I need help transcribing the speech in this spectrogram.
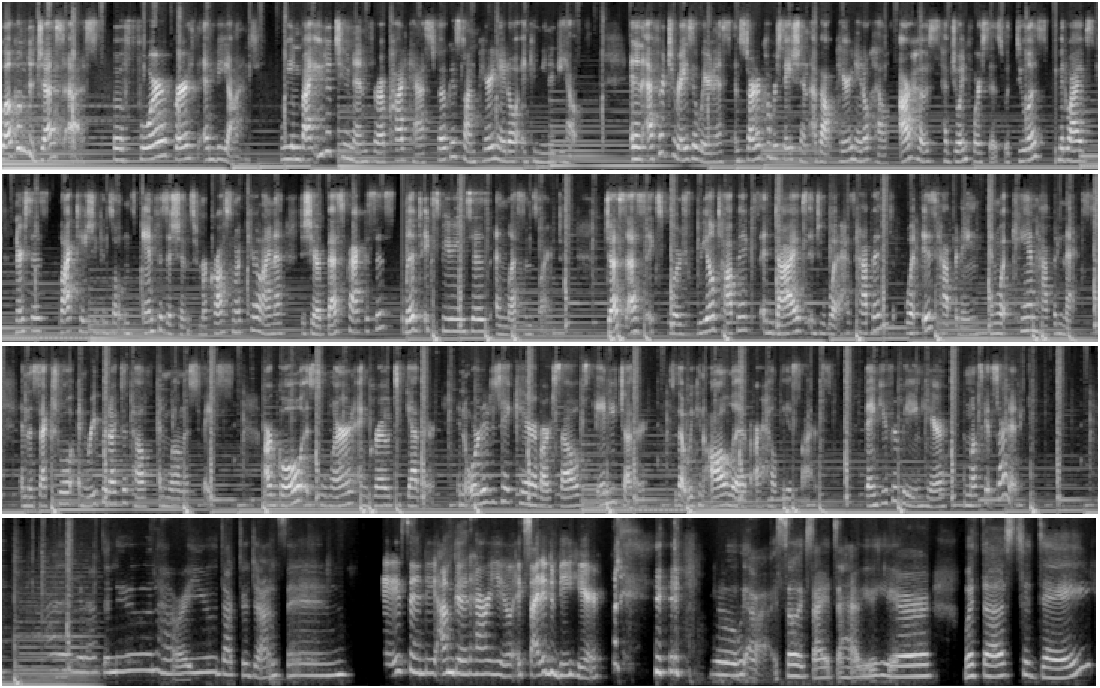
Welcome to Just Us, Before, Birth, and Beyond. We invite you to tune in for a podcast focused on perinatal and community health. In an effort to raise awareness and start a conversation about perinatal health, our hosts have joined forces with doulas, midwives, nurses, lactation consultants, and physicians from across North Carolina to share best practices, lived experiences, and lessons learned. Just Us explores real topics and dives into what has happened, what is happening, and what can happen next in the sexual and reproductive health and wellness space. Our goal is to learn and grow together in order to take care of ourselves and each other so that we can all live our healthiest lives. Thank you for being here, and let's get started. Hi, good afternoon. How are you, Dr. Johnson? Hey, Cindy. I'm good. How are you? Excited to be here. we are so excited to have you here with us today.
